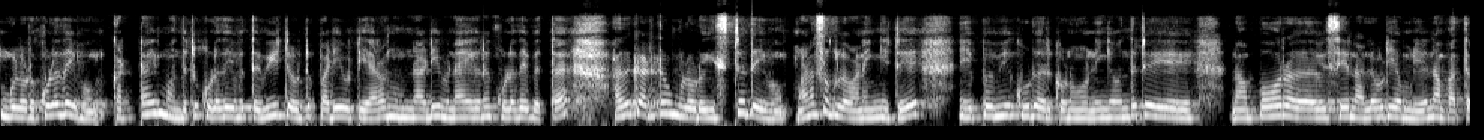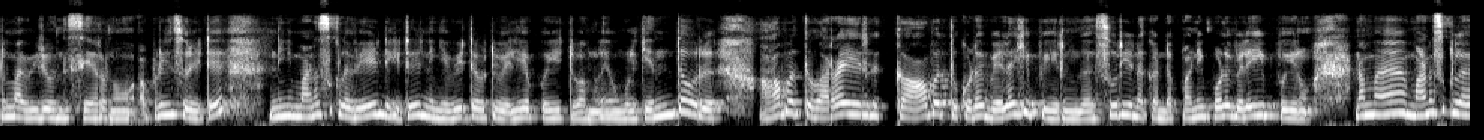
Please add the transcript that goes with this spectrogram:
உங்களோட குலதெய்வம் கட்டாயம் வந்துட்டு குலதெய்வத்தை வீட்டை விட்டு படி விட்டு இறங்க முன்னாடி விநாயகரும் குலதெய்வத்தை அதுக்கு அடுத்து உங்களோட இஷ்ட தெய்வம் மனசுக்குள்ளே வணங்கிட்டு எப்பவுமே கூட இருக்கணும். நீங்கள் வந்துட்டு நான் போகிற விஷயம் நல்லபடியாக முடியும் நான் பத்திரமா வீடு வந்து சேரணும் அப்படின்னு சொல்லிட்டு நீங்கள் மனசுக்குள்ளே வேண்டிக்கிட்டு நீங்கள் வீட்டை விட்டு வெளியே போயிட்டு வாங்களேன். உங்களுக்கு எந்த ஒரு ஆபத்து வர இருக்க ஆபத்து கூட விலகி போயிருங்க. சூரியனை கண்ட பனி போல் விலகி போயிடும் நம்ம மனசுக்குள்ளே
